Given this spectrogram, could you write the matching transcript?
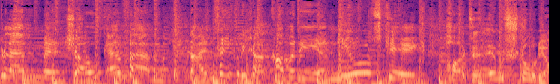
Blam mit Joke FM. Dein täglicher Comedy Newskick. Heute im Studio.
